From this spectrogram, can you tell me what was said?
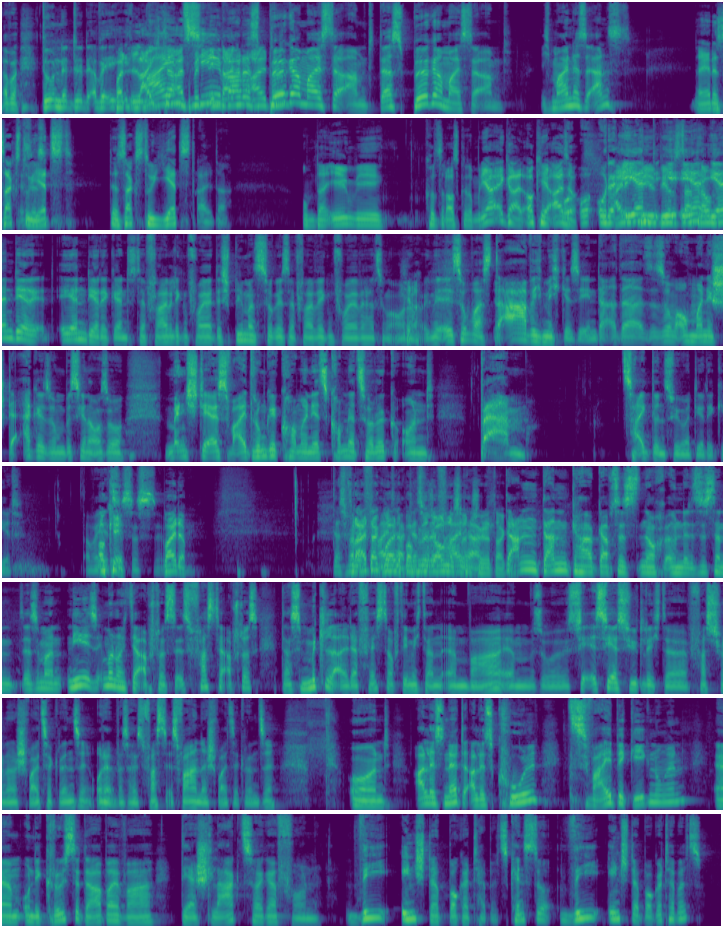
Aber du, du aber Weil leichter mein als mit Ziel in war das Alter- Bürgermeisteramt. Das Bürgermeisteramt. Ich meine das ernst. Naja, das sagst Es du jetzt. Das sagst du jetzt, Alter. Um da irgendwie kurz rausgenommen. Ja, egal. Okay, also. O- Oder Ehren, wir- Ehrendir- Ehrendirigent der Freiwilligen Feuer, des Spielmannszuges der Freiwilligen Feuerwehr Herzogenaurach. Ja. Irgendwie Sowas, da habe ich mich gesehen. Da, da, so auch meine Stärke, so ein bisschen auch so, Mensch, der ist weit rumgekommen, jetzt kommt er zurück und bam, zeigt uns, wie man dirigiert. Aber jetzt Okay, ist es, äh, weiter. Das war Freitag war Freitag, aber das war auch noch so ein schöner Tag. Dann, dann gab es es noch, und das ist dann, das ist immer, nee, ist immer noch nicht der Abschluss, das ist fast der Abschluss, das Mittelalterfest, auf dem ich dann ähm, war, ähm, so sehr, sehr südlich, der, fast schon an der Schweizer Grenze, oder was heißt fast, es war an der Schweizer Grenze. Und alles nett, alles cool, zwei Begegnungen, ähm, und die größte dabei war der Schlagzeuger von The Inchter Bogger Tables. Kennst du The Inchter Bogger Tables?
